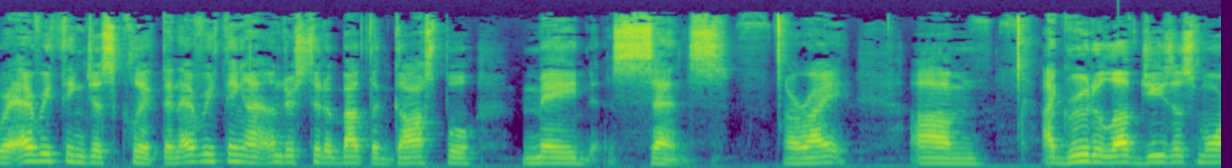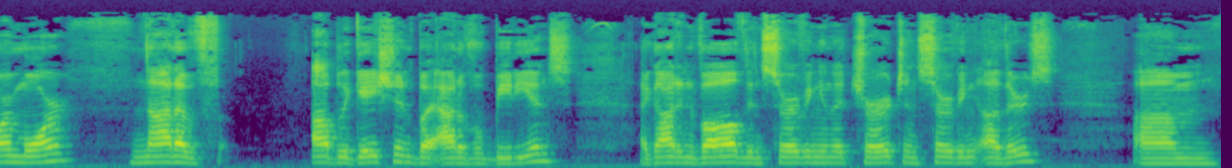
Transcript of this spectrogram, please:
where everything just clicked and everything I understood about the gospel made sense. All right? Um, I grew to love Jesus more and more, not of obligation, but out of obedience. I got involved in serving in the church and serving others. Um,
